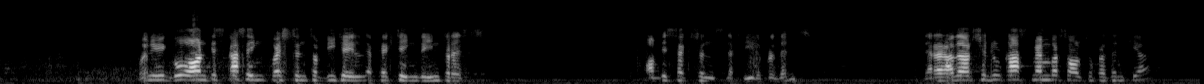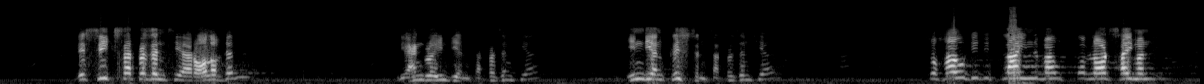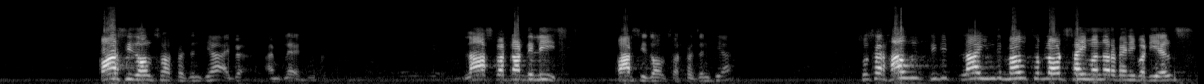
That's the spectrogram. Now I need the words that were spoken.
when we go on discussing questions of detail affecting the interests of the sections that he represents. There are other scheduled caste members also present here. The Sikhs are present here, all of them. The Anglo-Indians are present here. Indian Christians are present here. So how did it lie in the mouth of Lord Simon? Parsis also are present here. I, am glad. Last but not the least, Parsis also are present here. So, sir, how did it lie in the mouth of Lord Simon or of anybody else?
